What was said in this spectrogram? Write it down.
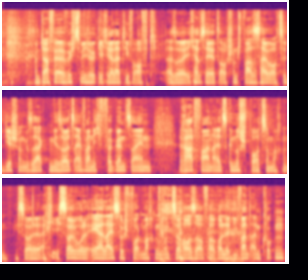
und dafür erwischt es mich wirklich relativ oft. Also ich habe es ja jetzt auch schon spaßeshalber auch zu dir schon gesagt, mir soll es einfach nicht vergönnt sein, Radfahren als Genusssport zu machen. Ich soll, ich soll wohl eher Leistungssport machen und zu Hause auf der Rolle die Wand angucken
